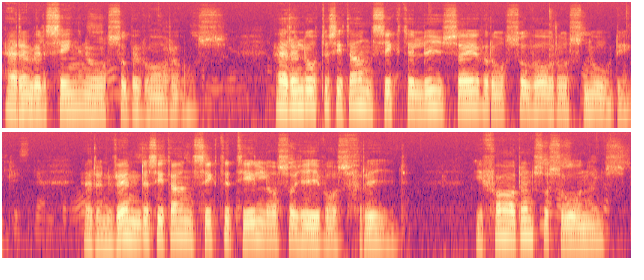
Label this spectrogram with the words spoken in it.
Herren välsigne oss och bevara oss. Herren låter sitt ansikte lysa över oss och vara oss nådig. Herren vände sitt ansikte till oss och giv oss frid. I Faderns och Sonens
